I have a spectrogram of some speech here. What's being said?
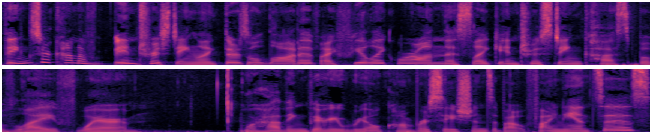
things are kind of interesting. Like there's a lot of I feel like we're on this like interesting cusp of life where we're having very real conversations about finances.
